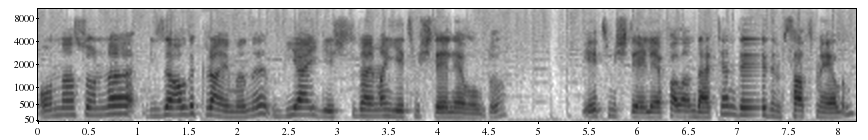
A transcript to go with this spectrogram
Ondan sonra biz aldık Rayman'ı. Bir ay geçti Rayman 70 TL oldu. 70 TL falan derken dedim satmayalım.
